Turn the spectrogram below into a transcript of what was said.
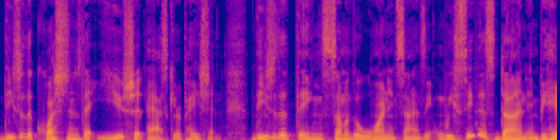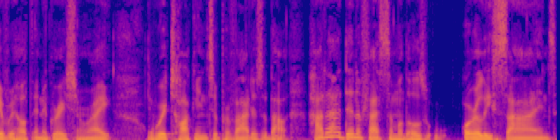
these are the questions that you should ask your patient. These are the things, some of the warning signs. We see this done in behavioral health integration, right? We're talking to providers about how to identify some of those early signs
